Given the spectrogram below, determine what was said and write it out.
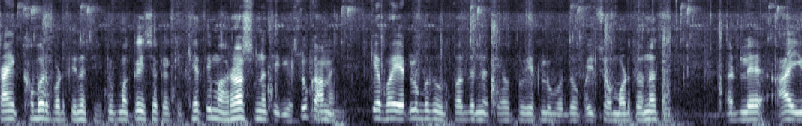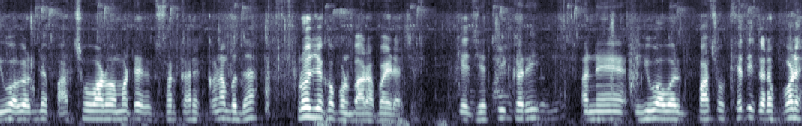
કાંઈ ખબર પડતી નથી. ટૂંકમાં કહી શકે કે ખેતીમાં રસ નથી રહ્યો. શું કામે? કે ભાઈ એટલું બધું ઉત્પાદન નથી આવતું એટલું બધો પૈસો મળતો નથી. એટલે આ યુવા વર્ગને પાછો વાળવા માટે સરકારે ઘણા બધા પ્રોજેક્ટો પણ બહાર પાડ્યા છે. કે જેથી કરી અને યુવા વર્ગ પાછો ખેતી તરફ વળે.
